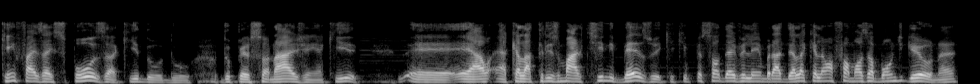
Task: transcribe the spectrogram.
quem faz a esposa aqui do, do, do personagem aqui, é, é, a, é, aquela atriz Martine Beswick, que o pessoal deve lembrar dela, que ela é uma famosa Bond Girl, né?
